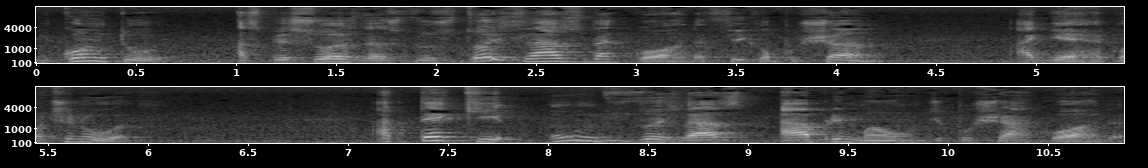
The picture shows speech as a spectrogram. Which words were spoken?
Enquanto as pessoas das, dos dois lados da corda ficam puxando, a guerra continua até que um dos dois lados abre mão de puxar a corda.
